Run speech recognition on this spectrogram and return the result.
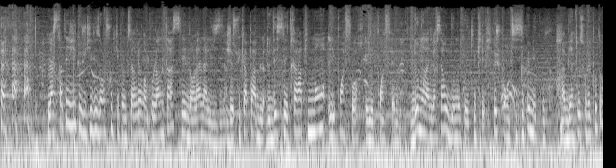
La stratégie que j'utilise dans le foot qui peut me servir dans Colanta, c'est dans l'analyse. Je suis capable de déceler très rapidement les points forts et les points faibles de mon adversaire ou de mon coéquipier. Je peux anticiper mes coups. À bientôt sur les poteaux.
